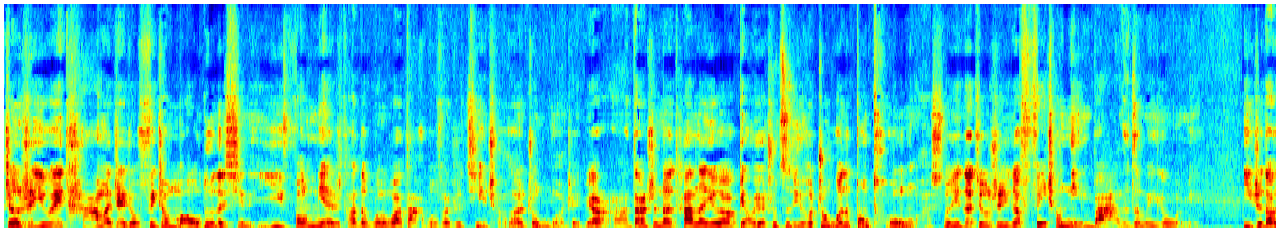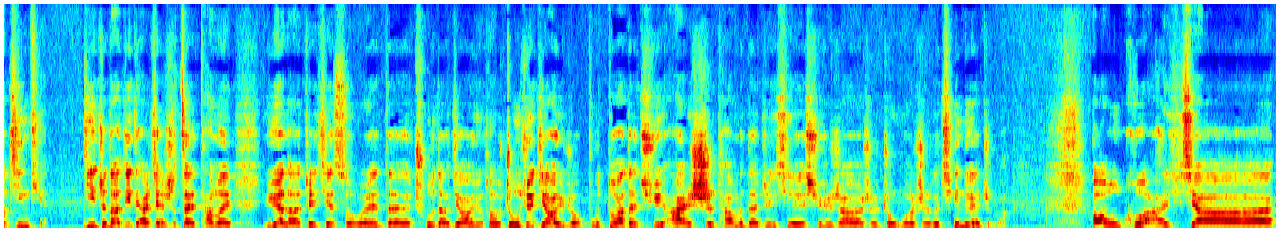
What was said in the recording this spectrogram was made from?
正是因为他们这种非常矛盾的心理，一方面是他的文化大部分是继承了中国这边啊，但是呢，他呢又要表现出自己和中国的不同啊，所以呢，就是一个非常拧巴的这么一个文明，一直到今天，一直到今天，而且是在他们越南这些所谓的初等教育和中学教育中，不断的去暗示他们的这些学生是中国是个侵略者，包括啊像。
